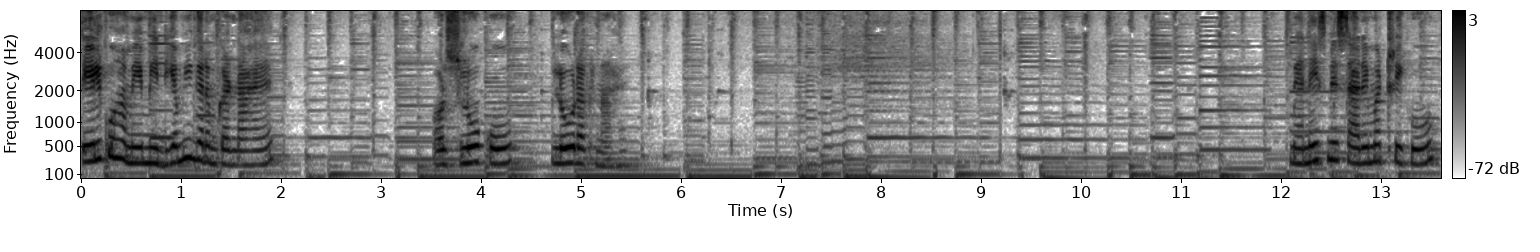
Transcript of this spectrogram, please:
तेल को हमें मीडियम ही गर्म करना है और स्लो को लो रखना है। मैंने इसमें सारे मठरी को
